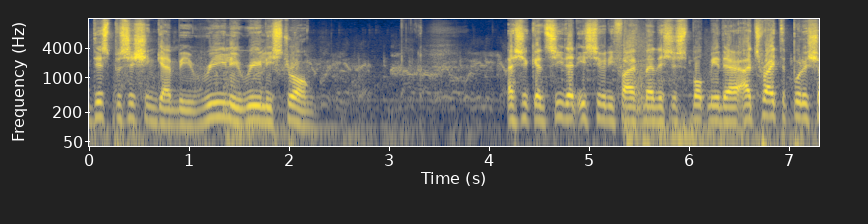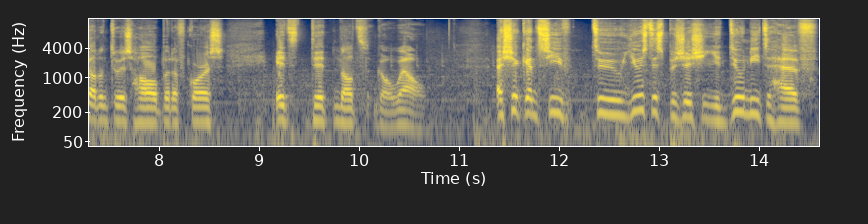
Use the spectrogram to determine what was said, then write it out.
this position can be really, really strong. As you can see that E75 managed to spot me there. I tried to put a shot into his hull, but of course, it did not go well. As you can see, to use this position you do need to have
